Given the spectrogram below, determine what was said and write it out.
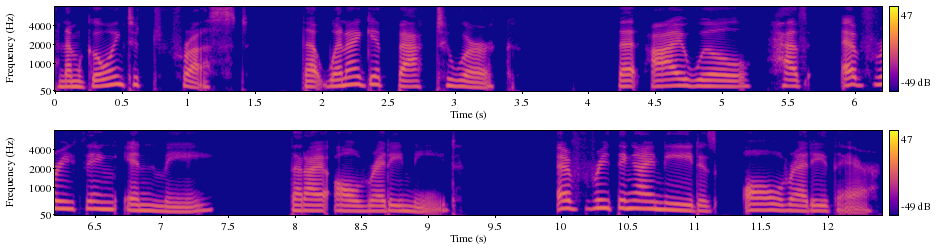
And I'm going to trust that when I get back to work, that I will have everything in me that I already need. Everything I need is already there.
